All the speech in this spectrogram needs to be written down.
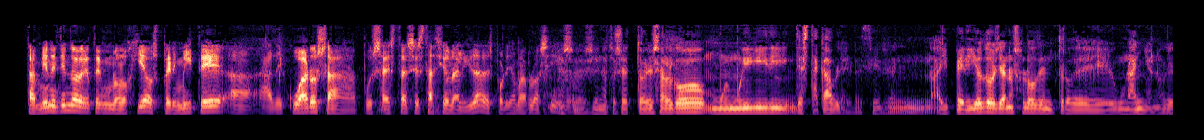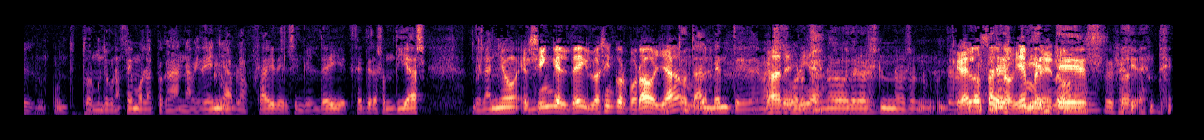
También entiendo que la tecnología os permite adecuaros a, pues, a estas estacionalidades, por llamarlo así. Eso, en nuestro sector es algo muy, muy destacable. Es decir, hay periodos ya no solo dentro de un año, ¿no? que todo el mundo conocemos, la época navideña, Black Friday, el Single Day, etcétera, son días del año. El Single Day, ¿lo has incorporado ya? Totalmente. Además, uno de los, de el 11 de noviembre, ¿no?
